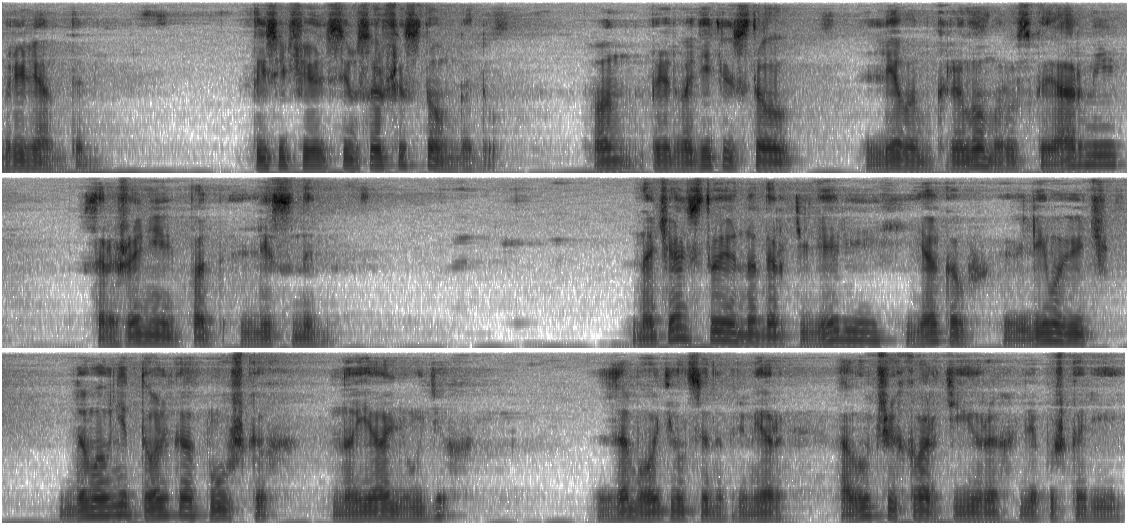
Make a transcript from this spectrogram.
бриллиантами. В 1706 году он предводительствовал левым крылом русской армии в сражении под Лесным. Начальствуя над артиллерией, Яков Велимович думал не только о пушках, но и о людях. Заботился, например, о лучших квартирах для пушкарей.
